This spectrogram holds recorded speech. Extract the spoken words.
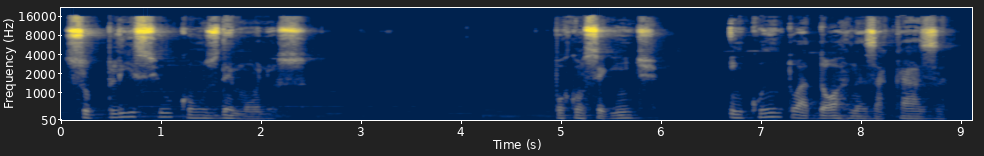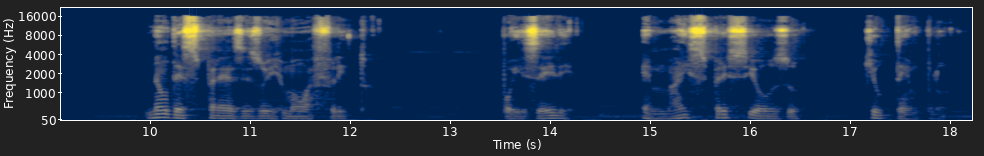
suplício com os demônios. Por conseguinte, enquanto adornas a casa, não desprezes o irmão aflito, pois ele é mais precioso que o templo.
